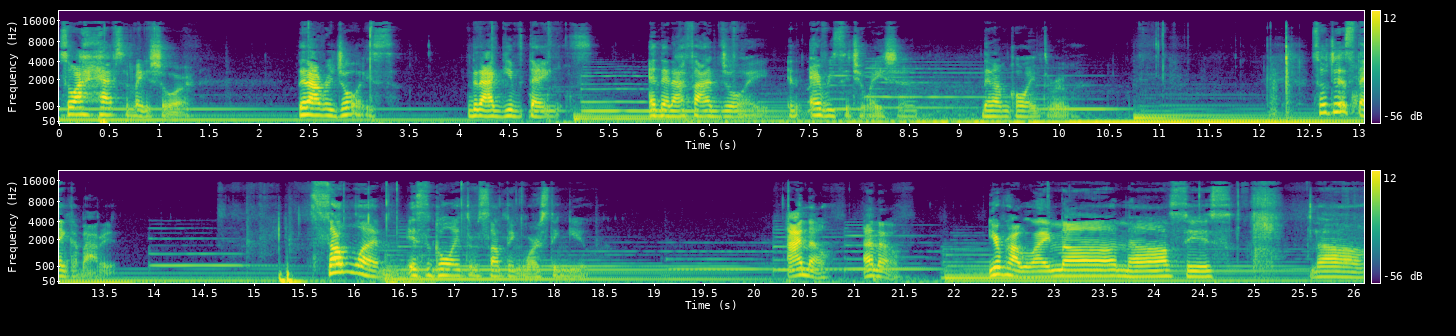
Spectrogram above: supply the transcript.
So I have to make sure that I rejoice, that I give thanks, and that I find joy in every situation that I'm going through. So just think about it. Someone is going through something worse than you. I know. I know. You're probably like, nah, nah, sis. Nah.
